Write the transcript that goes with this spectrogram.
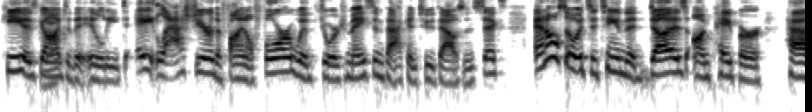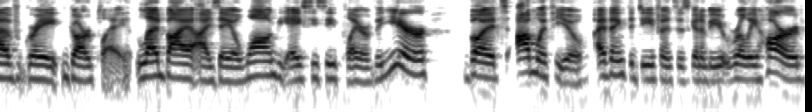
He has gone yep. to the Elite Eight last year, the Final Four with George Mason back in 2006. And also, it's a team that does, on paper, have great guard play, led by Isaiah Wong, the ACC Player of the Year. But I'm with you. I think the defense is going to be really hard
